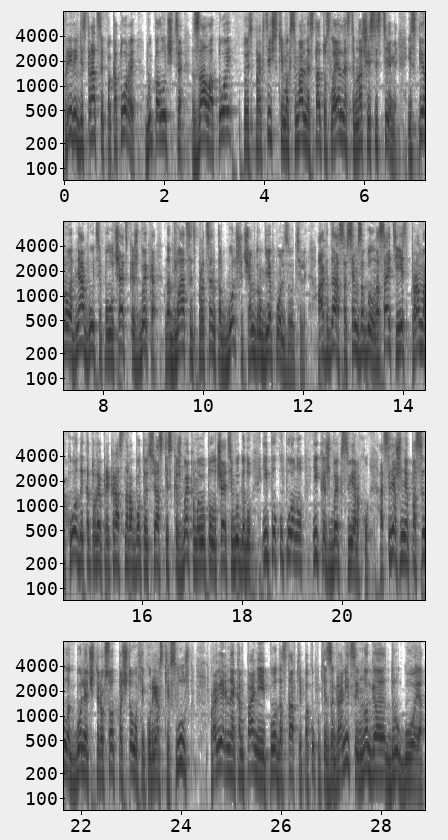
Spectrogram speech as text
при регистрации по которой вы получите золотой, то есть практически максимальный статус лояльности в нашей системе. И с первого дня будете получать кэшбэка на 20% больше, чем другие пользователи. Ах да, совсем забыл, на сайте есть промокоды, которые прекрасно работают в связке с кэшбэком, и вы получаете выгоду и по купону, и кэшбэк сверху. Отслеживание посылок более 400 почтовых и курьерских служб, проверенные компании по доставке покупок из-за границы и многое другое.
